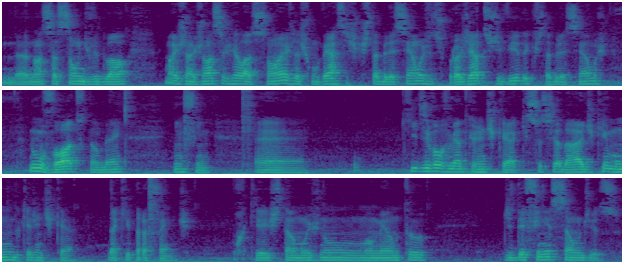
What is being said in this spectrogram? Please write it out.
da nossa ação individual, mas nas nossas relações, das conversas que estabelecemos, dos projetos de vida que estabelecemos, no voto também, enfim. É, que desenvolvimento que a gente quer, que sociedade, que mundo que a gente quer daqui para frente. Porque estamos num momento de definição disso.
